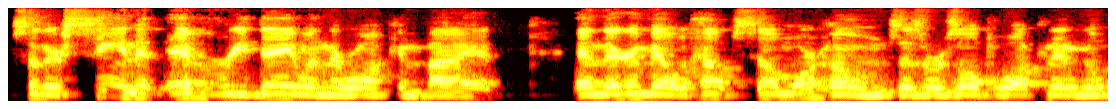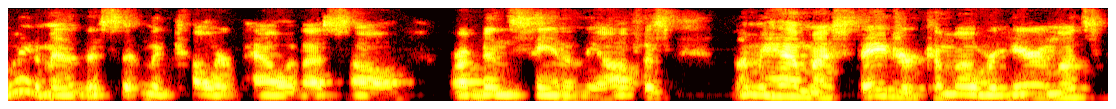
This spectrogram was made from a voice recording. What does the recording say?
So they're seeing it every day when they're walking by it and they're going to be able to help sell more homes as a result of walking in and going, wait a minute, this isn't the color palette I saw or I've been seeing in the office. Let me have my stager come over here and let's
